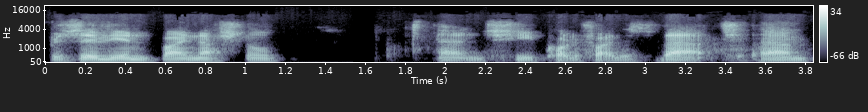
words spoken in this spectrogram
Brazilian binational and she qualified as that. Um,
